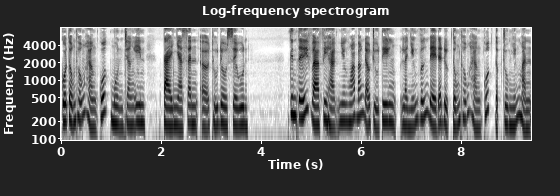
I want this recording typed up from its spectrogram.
của Tổng thống Hàn Quốc Moon Jae-in tại Nhà Xanh ở thủ đô Seoul. Kinh tế và phi hạt nhân hóa bán đảo Triều Tiên là những vấn đề đã được Tổng thống Hàn Quốc tập trung nhấn mạnh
